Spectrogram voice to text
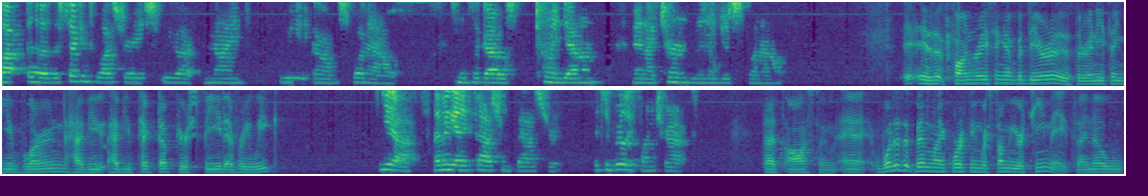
uh, the second to last race we got ninth. We um, spun out since the guy was coming down, and I turned and then just spun out. Is it fun racing at Madera? Is there anything you've learned? Have you have you picked up your speed every week? Yeah, I've been getting faster and faster. It's a really fun track. That's awesome. And what has it been like working with some of your teammates? I know,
